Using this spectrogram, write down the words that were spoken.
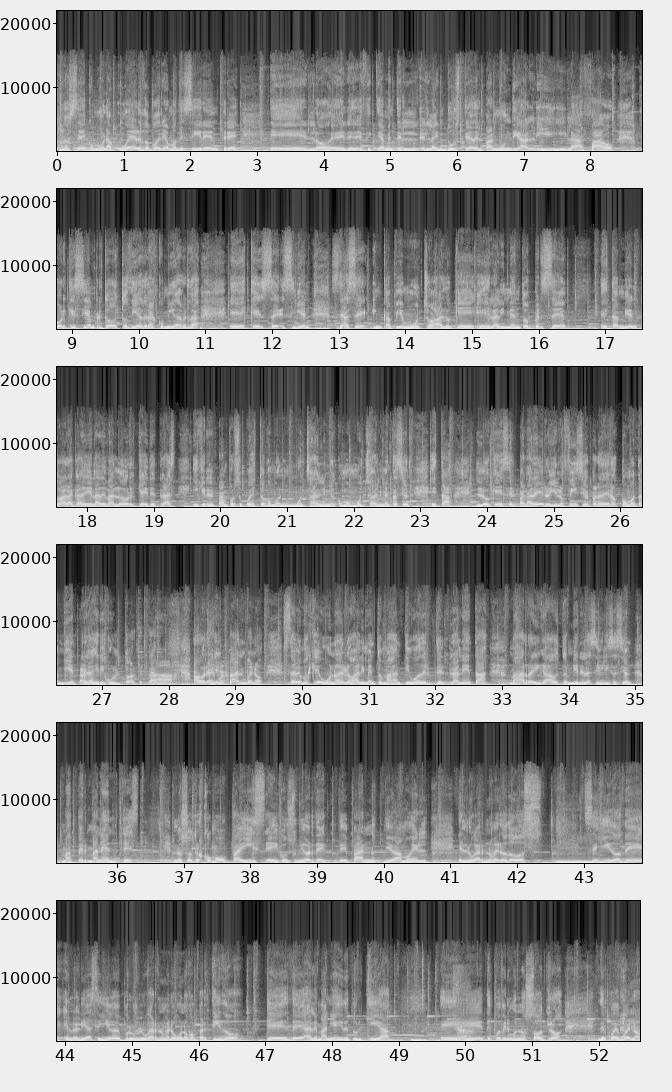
no sé, como un acuerdo, podríamos decir, entre eh, los, eh, efectivamente el- la industria del pan mundial y, y la FAO, porque siempre todos estos días de las comidas, ¿verdad? Es que se- si bien se hace hincapié mucho a lo que es el alimento per se, es también toda la cadena de valor que hay detrás y que en el pan, por supuesto, como en mucha, como mucha alimentación, está lo que es el panadero y el oficio del panadero, como también el agricultor, ¿verdad? Ahora, Sí, el pues. pan, bueno, sabemos que es uno de los alimentos más antiguos del, del planeta, más arraigados también en la civilización, más permanentes. Nosotros como país eh, consumidor de, de pan nos llevamos el, el lugar número dos, seguido de, en realidad seguido de por un lugar número uno compartido, que es de Alemania y de Turquía. Eh, después venimos nosotros. Después, bueno,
